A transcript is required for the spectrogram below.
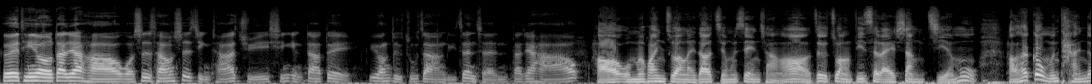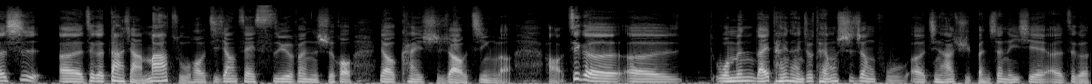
各位听众大家好，我是台中市警察局刑警大队预防组组长李正成，大家好。好，我们欢迎组长来到节目现场啊，这个组长第一次来上节目，好，他跟我们谈的是呃这个大甲妈祖哈，即将在四月份的时候要开始绕境了。好，这个呃。我们来谈一谈，就台中市政府呃警察局本身的一些呃这个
